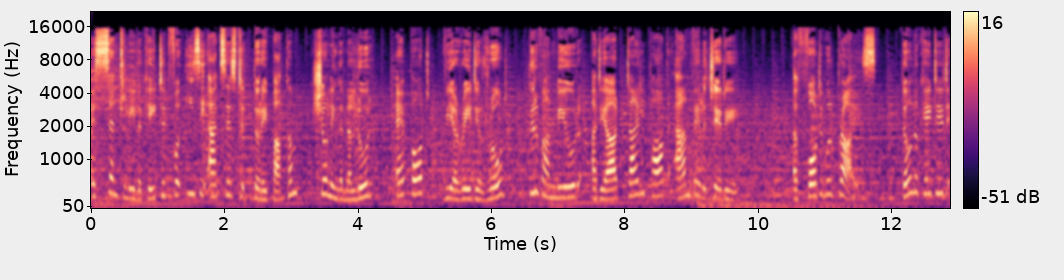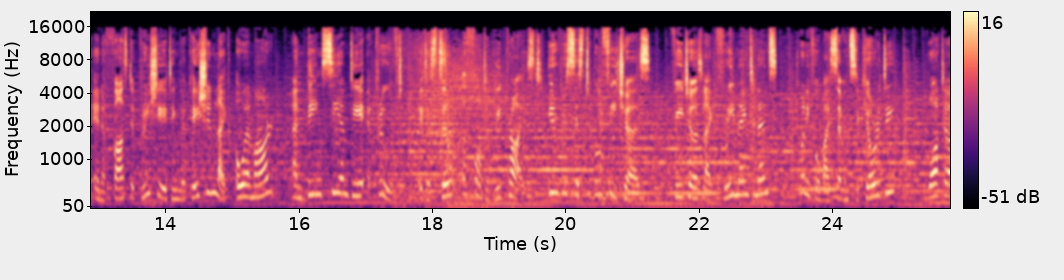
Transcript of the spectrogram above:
is centrally located for easy access to Thoraipakkam, Sholinganallur, Airport via Radial Road, Thiruvanmiyur, Adyar, Tidel Park and Velachery. Affordable price. Though located in a fast appreciating location like OMR and being CMDA approved, it is still affordably priced. Irresistible features. Features like free maintenance, 24 by 7 security, water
